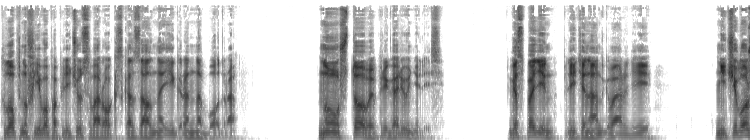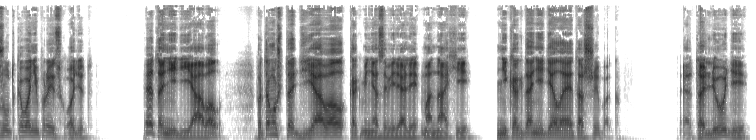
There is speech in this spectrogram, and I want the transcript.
Хлопнув его по плечу, Сварог сказал наигранно бодро. «Ну, что вы пригорюнились? Господин лейтенант гвардии, ничего жуткого не происходит. Это не дьявол, потому что дьявол, как меня заверяли монахи, никогда не делает ошибок. Это люди.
